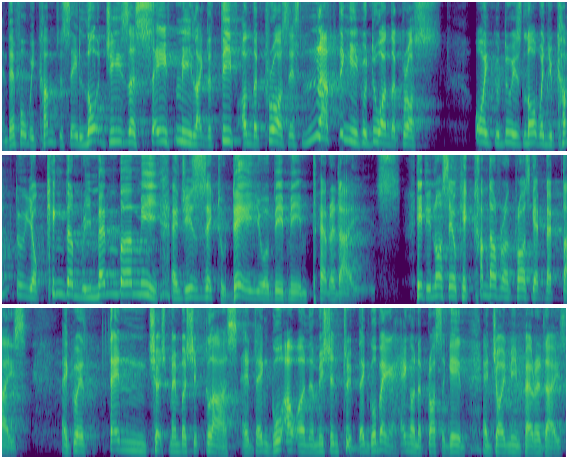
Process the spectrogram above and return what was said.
And therefore, we come to say, Lord Jesus, save me like the thief on the cross. There's nothing he could do on the cross. All he could do is, Lord, when you come to your kingdom, remember me. And Jesus said, Today you will be me in paradise. He did not say, Okay, come down from the cross, get baptized, and go 10 church membership class, and then go out on a mission trip, then go back and hang on the cross again and join me in paradise.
